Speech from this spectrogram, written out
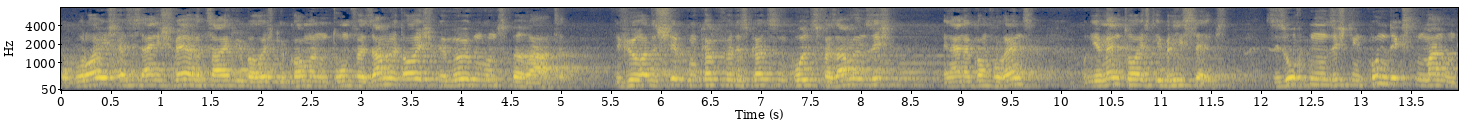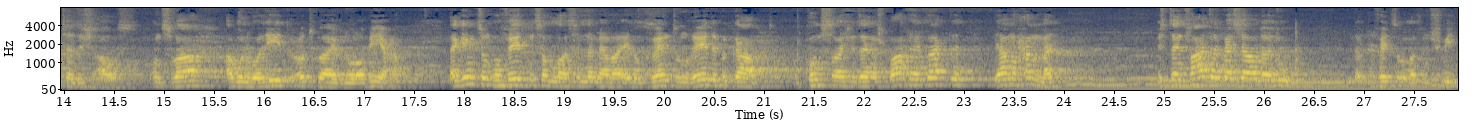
O Quraysh, es ist eine schwere Zeit über euch gekommen und drum versammelt euch, wir mögen uns beraten. Die Führer des Schirk und Köpfe des Götzenkults versammeln sich in einer Konferenz und ihr Mentor ist Iblis selbst. Sie suchten sich den kundigsten Mann unter sich aus, und zwar Abu al-Walid Utbah ibn Rabi'a. Er ging zum Propheten, sallallahu wasallam, er war eloquent und redebegabt und kunstreich in seiner Sprache. Er sagte, ja Muhammad, ist dein Vater besser oder du? Der Prophet sallallahu wasallam schwieg.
